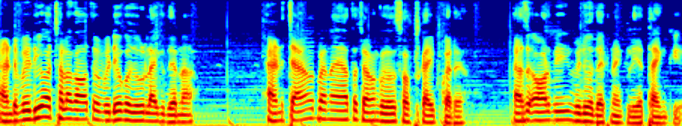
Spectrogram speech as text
एंड वीडियो अच्छा लगा हो तो वीडियो को ज़रूर लाइक देना। एंड चैनल पर नया तो चैनल को ज़रूर सब्सक्राइब करें। ऐसे और भी वीडियो देखने के लिए थैंक यू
